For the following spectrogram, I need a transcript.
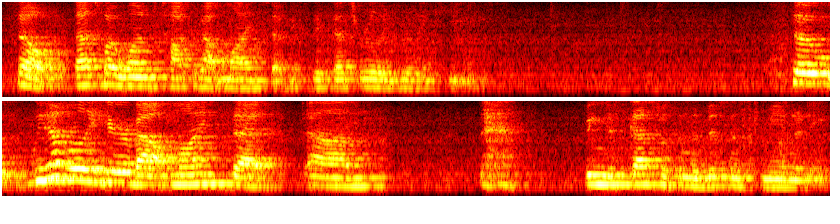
So that's why I wanted to talk about mindset because I think that's really, really key. So we don't really hear about mindset um, being discussed within the business community.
